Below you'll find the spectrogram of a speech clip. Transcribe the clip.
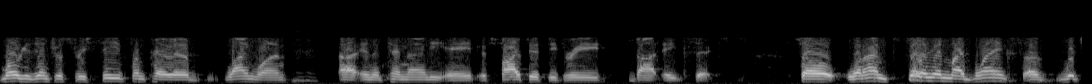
mortgage interest received from payer, line one, uh, in the 1098 is 553.86. So when I'm filling in my blanks of which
